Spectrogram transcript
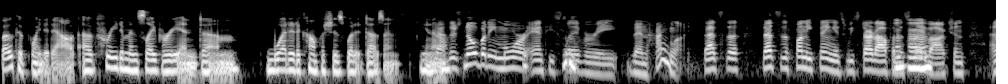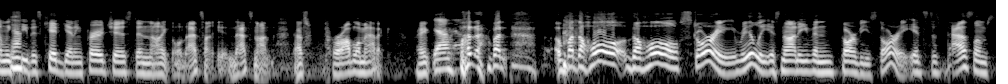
both have pointed out, of freedom and slavery and um, what it accomplishes, what it doesn't. You know, Yeah, there's nobody more anti-slavery than Heinlein. That's the that's the funny thing is we start off with a mm-hmm. slave auction and we Yeah. see this kid getting purchased and like, oh, that's not that's not that's problematic, right? Yeah. But but but the whole the whole story really is not even Thorby's story. It's this Baslim's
